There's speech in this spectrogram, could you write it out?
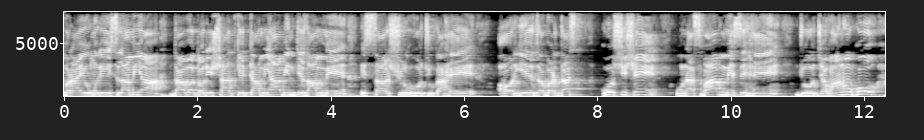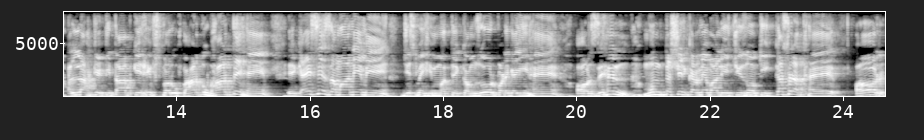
बरए उम्र इस्लामिया, दावत और इर्शाद के कामयाब इंतज़ाम में इस साल शुरू हो चुका है। और ये ज़बरदस्त कोशिशें उन इसबाब में से हैं जो जवानों को अल्लाह के किताब के हिफ्स पर उभार उभारते हैं। एक ऐसे ज़माने में जिसमें हिम्मतें कमज़ोर पड़ गई हैं और जहन मुंतशिर करने वाली चीज़ों की कसरत है और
